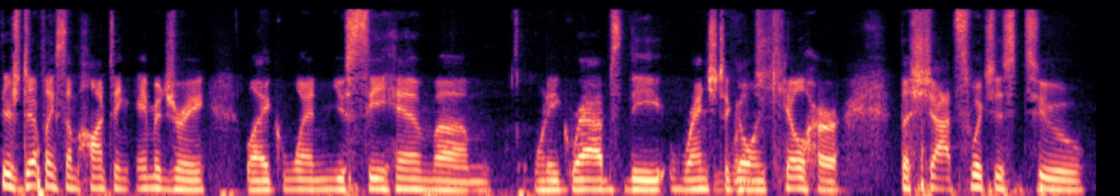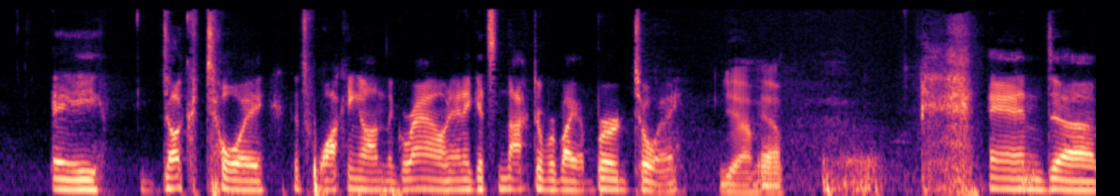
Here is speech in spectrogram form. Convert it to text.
there's definitely some haunting imagery, like when you see him um, when he grabs the wrench to go and kill her. The shot switches to a duck toy that's walking on the ground, and it gets knocked over by a bird toy. yeah, yeah. And uh,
